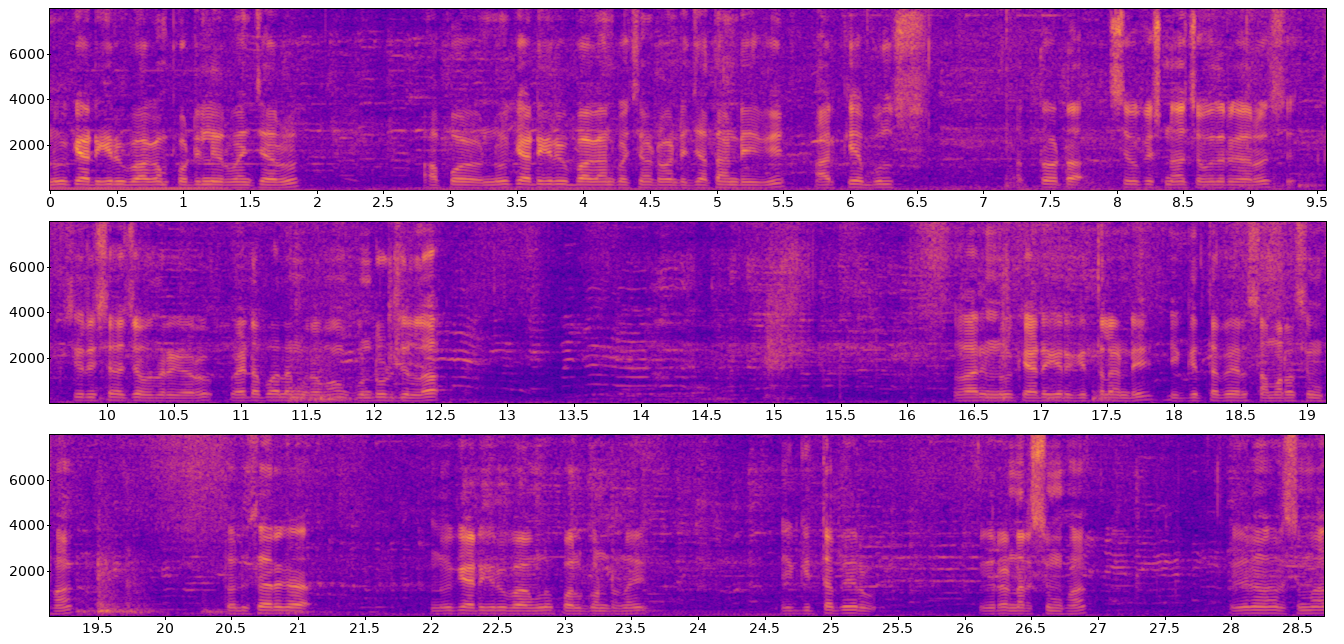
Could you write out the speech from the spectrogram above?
న్యూ కేటగిరీ విభాగం పోటీలు నిర్వహించారు. ఆ పో న్యూ కేటగిరీ విభాగానికి వచ్చినటువంటి జతాండి ఇవి. ఆర్కే బుల్స్ అత్తోట శివకృష్ణ చౌదరి గారు శిరీష చౌదరి గారు వేటపాలెం గ్రామం గుంటూరు జిల్లా వారి న్యూ కేటగిరీ గిత్తలండి. ఈ గిత్త పేరు సమరసింహ. తొలిసారిగా న్యూ కేటగిరీ భాగంలో పాల్గొంటున్నాయి. ఈ గిత్త పేరు వీర నరసింహ వీర నరసింహ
